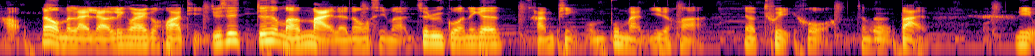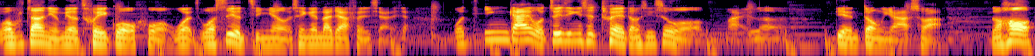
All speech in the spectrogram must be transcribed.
好，那我们来聊另外一个话题，就是就是我们买了东西嘛，就如果那个产品我们不满意的话，要退货怎么办？你我不知道你有没有退过货，我我是有经验，我先跟大家分享一下。我应该我最近是退的东西，是我买了电动牙刷，然后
